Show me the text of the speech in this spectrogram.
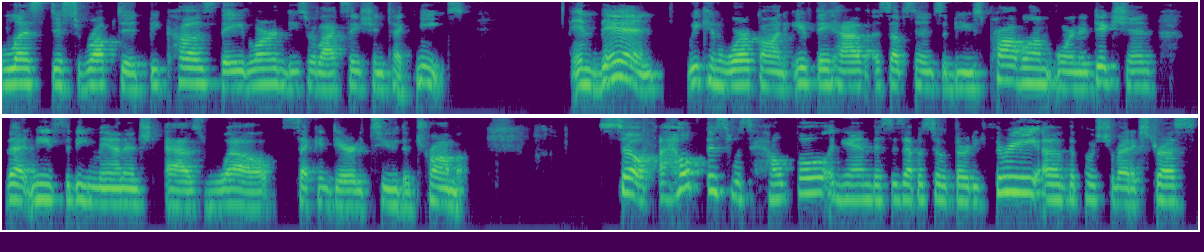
less disrupted because they learned these relaxation techniques. And then we can work on if they have a substance abuse problem or an addiction that needs to be managed as well, secondary to the trauma. So I hope this was helpful. Again, this is episode 33 of the post traumatic stress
